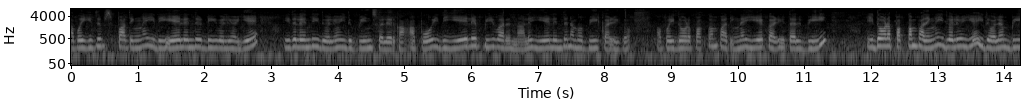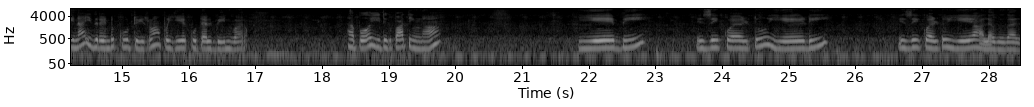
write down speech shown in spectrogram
அப்போ இது பார்த்தீங்கன்னா இது ஏலேருந்து டி வழியும் ஏ இதுலேருந்து இது வரையும் இது பின்னு சொல்லியிருக்காங்க. அப்போது இது ஏலே பி வரதுனால ஏலேருந்து நம்ம பி கழிக்கிறோம். அப்போ இதோட பக்கம் பார்த்திங்கன்னா ஏ கழித்தல் பி இதோட பக்கம் பார்த்திங்கன்னா இது வரையும் ஏ இது வரையும் பின்னா இது ரெண்டும் கூட்டிடுறோம். அப்போ ஏ கூட்டல் பின்னு வரும். அப்போது இதுக்கு பார்த்திங்கன்னா AB is equal to AD is equal to A அலகுகள்.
